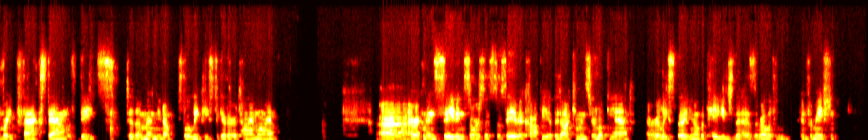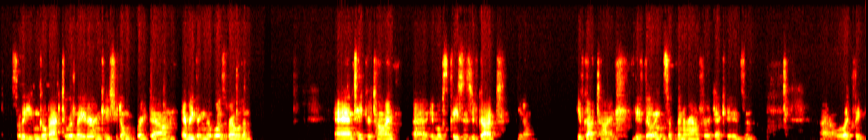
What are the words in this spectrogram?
write facts down with dates to them and, you know, slowly piece together a timeline. Uh, I recommend saving sources. So save a copy of the documents you're looking at, or at least the, you know, the page that has the relevant information so that you can go back to it later in case you don't write down everything that was relevant. And take your time. Uh, in most cases, you've got, you know, you've got time. These buildings have been around for decades and uh, will likely,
